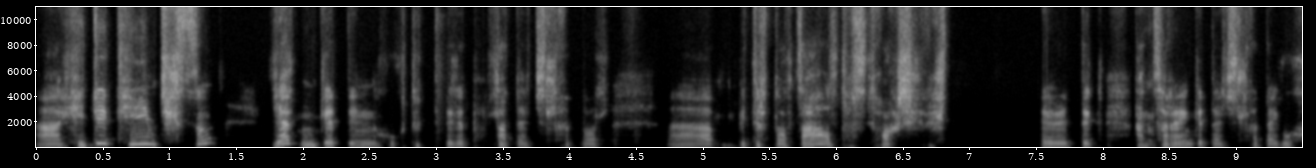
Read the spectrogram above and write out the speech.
А хэдий тийм ч гэсэн яг ингээд энэ хүүхдүүдтэйгээ тулаад ажиллахад бол бидэрт бол заавал туслах багш хэрэгтэй байдаг ганцаараа ингэж ажиллахад айгүйх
